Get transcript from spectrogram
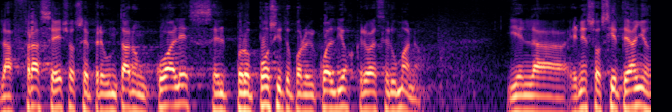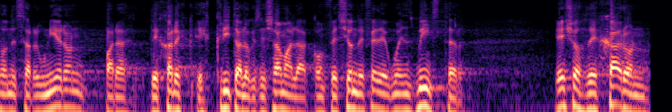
la frase, ellos se preguntaron cuál es el propósito por el cual Dios creó al ser humano. Y en, en esos siete años donde se reunieron para dejar escrita lo que se llama la Confesión de Fe de Westminster, ellos dejaron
